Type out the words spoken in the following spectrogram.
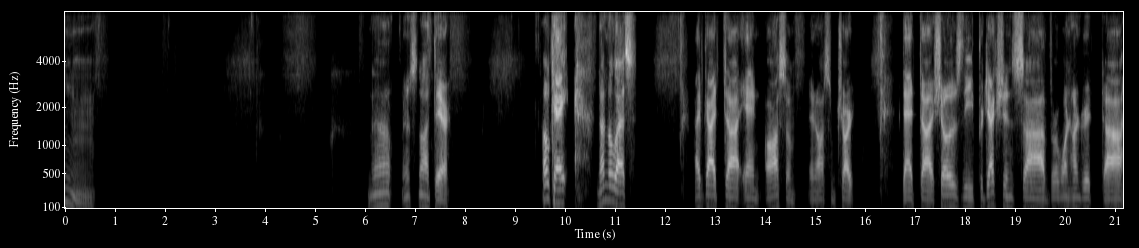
Hmm. No, it's not there. Okay, nonetheless, I've got uh, an awesome, an awesome chart that uh, shows the projections uh, for 100, uh,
